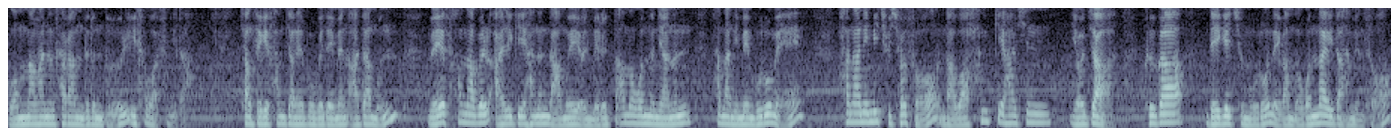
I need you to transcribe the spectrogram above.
원망하는 사람들은 늘 있어 왔습니다. 창세기 3장을 보게 되면 아담은 왜 선악을 알게 하는 나무의 열매를 따먹었느냐는 하나님의 물음에 하나님이 주셔서 나와 함께 하신 여자 그가 내게 주므로 내가 먹었나이다 하면서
